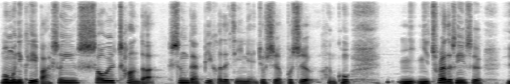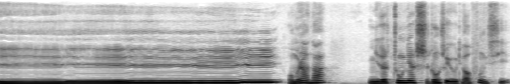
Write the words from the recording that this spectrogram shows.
某某你可以把声音稍微唱的声带闭合的紧一点，就是不是很空，你你出来的声音是咦，我们让它，你这中间始终是有一条缝隙，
